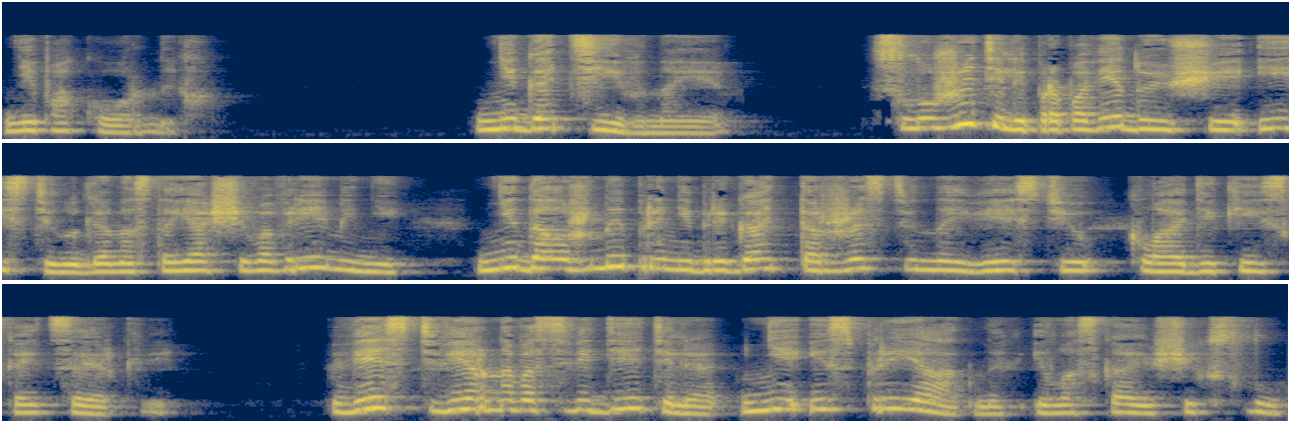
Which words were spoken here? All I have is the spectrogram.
непокорных негативное. Служители, проповедующие истину для настоящего времени, не должны пренебрегать торжественной вестью Кладикийской церкви. Весть верного свидетеля не из приятных и ласкающих слух.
